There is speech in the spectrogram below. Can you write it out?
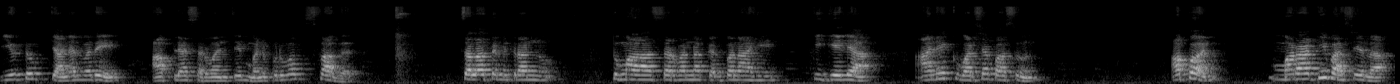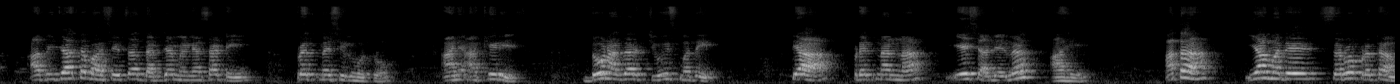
यूट्यूब चॅनलमध्ये आपल्या सर्वांचे मनपूर्वक स्वागत. चला तर मित्रांनो तुम्हा सर्वांना कल्पना आहे की गेल्या अनेक वर्षापासून आपण मराठी भाषेला अभिजात भाषेचा दर्जा मिळण्यासाठी प्रयत्नशील होतो. आणि अखेरीस दोन हजार चोवीसमध्ये त्या प्रयत्नांना यश आलेलं आहे. आता यामध्ये सर्वप्रथम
